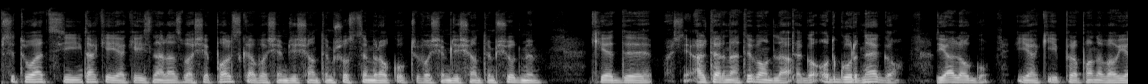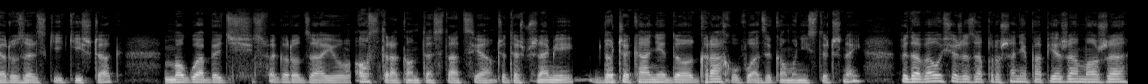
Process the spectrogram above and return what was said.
w sytuacji takiej, jakiej znalazła się Polska w 1986 roku czy w 1987 kiedy właśnie alternatywą dla tego odgórnego dialogu, jaki proponował Jaruzelski i Kiszczak, mogła być swego rodzaju ostra kontestacja, czy też przynajmniej doczekanie do krachu władzy komunistycznej. Wydawało się, że zaproszenie papieża może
